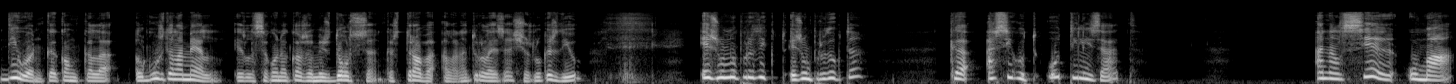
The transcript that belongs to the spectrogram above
diuen que com que la, el gust de la mel és la segona cosa més dolça que es troba a la naturalesa, això és el que es diu, és un producte, és un producte que ha sigut utilitzat en el ser humà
